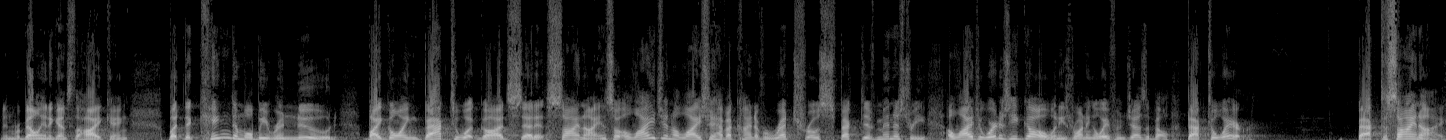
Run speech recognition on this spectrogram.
in rebellion against the high king. But the kingdom will be renewed by going back to what God said at Sinai. And so Elijah and Elisha have a kind of retrospective ministry. Elijah, where does he go when he's running away from Jezebel? Back to where? Back to Sinai.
